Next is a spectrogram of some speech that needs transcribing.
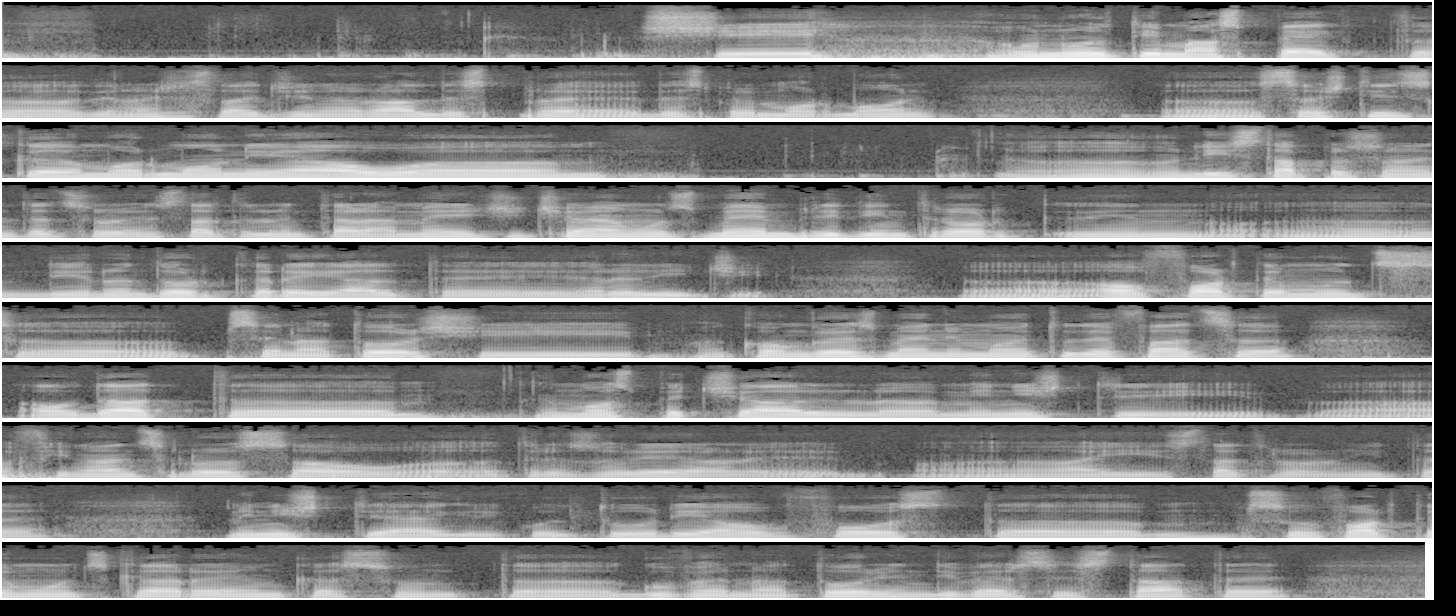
și un ultim aspect uh, din acesta general despre, despre mormoni, uh, să știți că mormonii au uh, Uh, în lista personalităților din Statele Unite ale Americii cei mai mulți membri dintre or, din, uh, din rândul oricărei alte religii. Uh, au foarte mulți uh, senatori și congresmeni în momentul de față, au dat uh, în mod special uh, miniștrii a finanțelor sau uh, trezorieri ale uh, ai Statelor Unite, miniștrii agriculturii au fost, uh, sunt foarte mulți care încă sunt uh, guvernatori în diverse state, uh,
